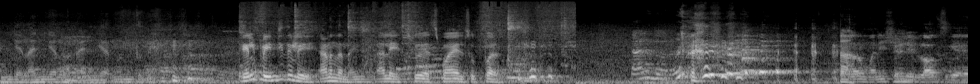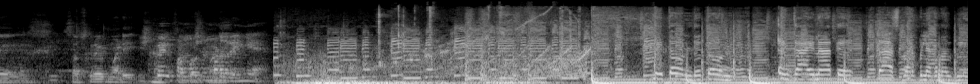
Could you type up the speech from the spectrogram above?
ಅಂಜಲ್ അഞ്ചൽ ಉಂಟು ಅಂಜಲ್ ಉಂಟು ಸ್ವಲ್ಪ അല്ലേ സ്മൈൽ സൂപ്പർ ಯಾರು ಮನೀಶ್ ಹೇಳಿ ಬ್ಲಾಗ್ಸ್ಗೆ ಸಬ್ಸ್ಕ್ರೈಬ್ ಮಾಡಿ ಮಾಡಿದ್ರೆ ಹೆಂಗೆ Deton, deton. Ang kain natin. Taas, barpila ka.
